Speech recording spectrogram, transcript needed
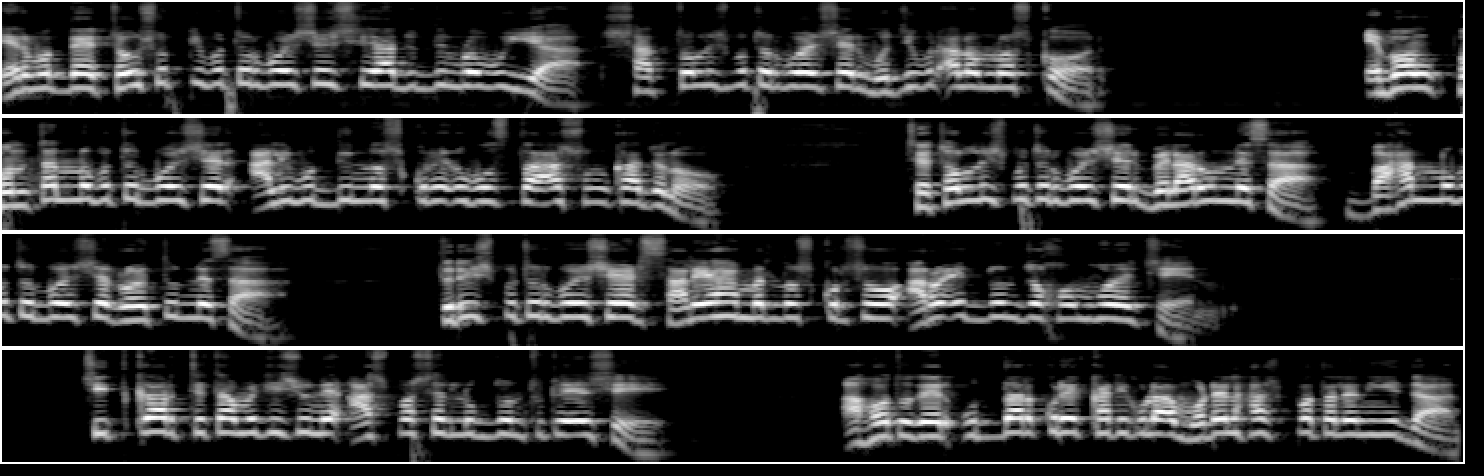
এর মধ্যে চৌষট্টি বছর বয়সের সিরাজউদ্দিন বাবুইয়া সাতচল্লিশ বছর বয়সের মুজিবুল আলম লস্কর এবং পঞ্চান্ন বছর বয়সের আলিমুদ্দিন লস্করের অবস্থা আশঙ্কাজনক। ছেচল্লিশ বছর বয়সের বেলারুন্নেসা বাহান্ন বছর বয়সের রয়তুন্নেসা তিরিশ বছর বয়সের সালেহ আহমেদ লস্কর সহ আরও একজন জখম হয়েছেন। চিৎকার, চেঁচামেচি শুনে আশপাশের লোকজন ছুটে এসে আহতদের উদ্ধার করে কাটিগুড়া মডেল হাসপাতালে নিয়ে যান।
